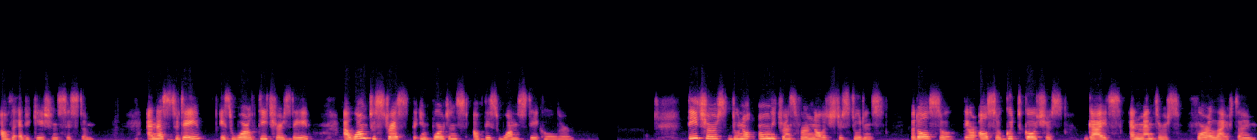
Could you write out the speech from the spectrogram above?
of the education system. And as today is World Teachers Day, I want to stress the importance of this one stakeholder. Teachers do not only transfer knowledge to students, but also they are also good coaches, guides, and mentors for a lifetime.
